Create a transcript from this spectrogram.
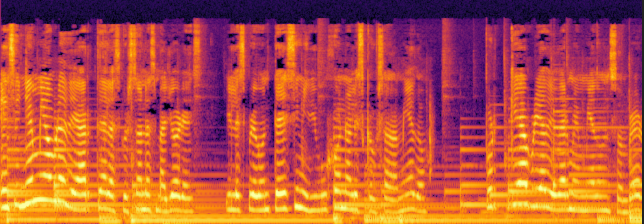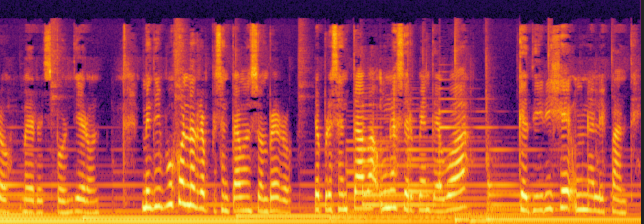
Enseñé mi obra de arte a las personas mayores y les pregunté si mi dibujo no les causaba miedo. ¿Por qué habría de darme miedo un sombrero? me respondieron. Mi dibujo no representaba un sombrero, representaba una serpiente boa que dirige un elefante.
